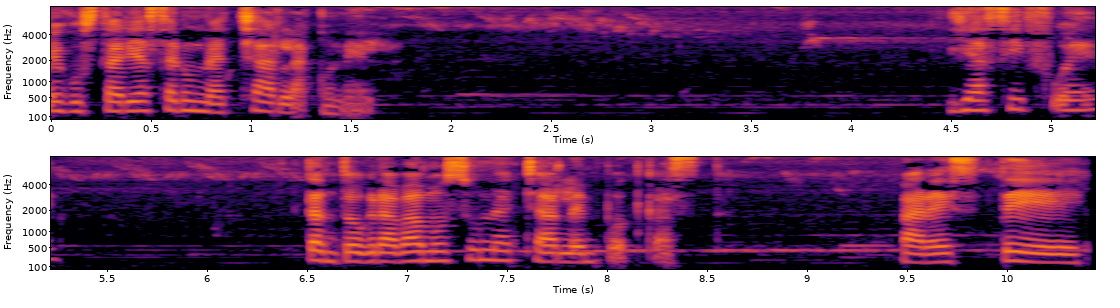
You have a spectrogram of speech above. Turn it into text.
Me gustaría hacer una charla con él. Y así fue. Tanto grabamos una charla en podcast para este,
